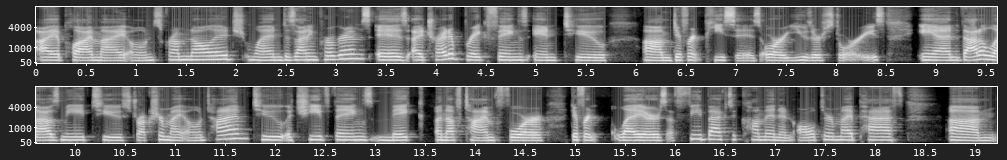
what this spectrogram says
I apply my own Scrum knowledge when designing programs is I try to break things into um, different pieces or user stories. And that allows me to structure my own time to achieve things, make enough time for different layers of feedback to come in and alter my path. Um,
